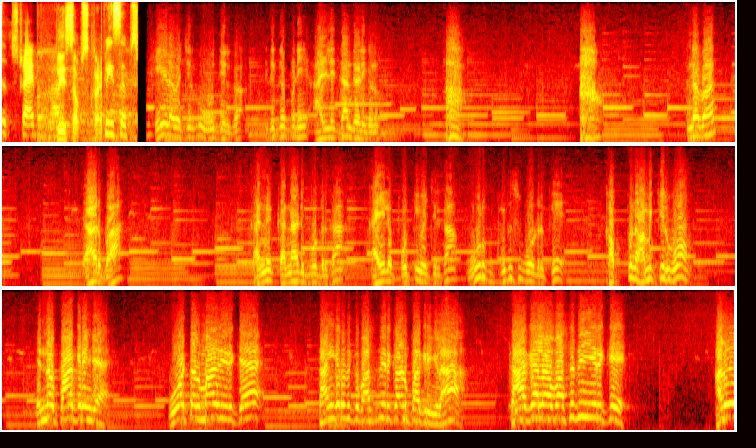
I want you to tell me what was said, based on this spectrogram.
subscribe. Please subscribe. Please subscribe. கீழே வச்சிருக்க ஊத்திருக்கோம் இதுக்கு எப்படி அள்ளி தான் தெளிக்கணும். என்னப்பா யாருப்பா? கண்ணு கண்ணாடி போட்டிருக்கான் கையில பொட்டி வச்சிருக்கான் ஊருக்கு புதுசு போட்டிருக்கு. கப்புன்னு அமைக்கிருவோம். என்ன பாக்குறீங்க? ஹோட்டல் மாதிரி இருக்க. தங்குறதுக்கு வசதி இருக்கான்னு பாக்குறீங்களா? சகல வசதி இருக்கு. ஹலோ?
